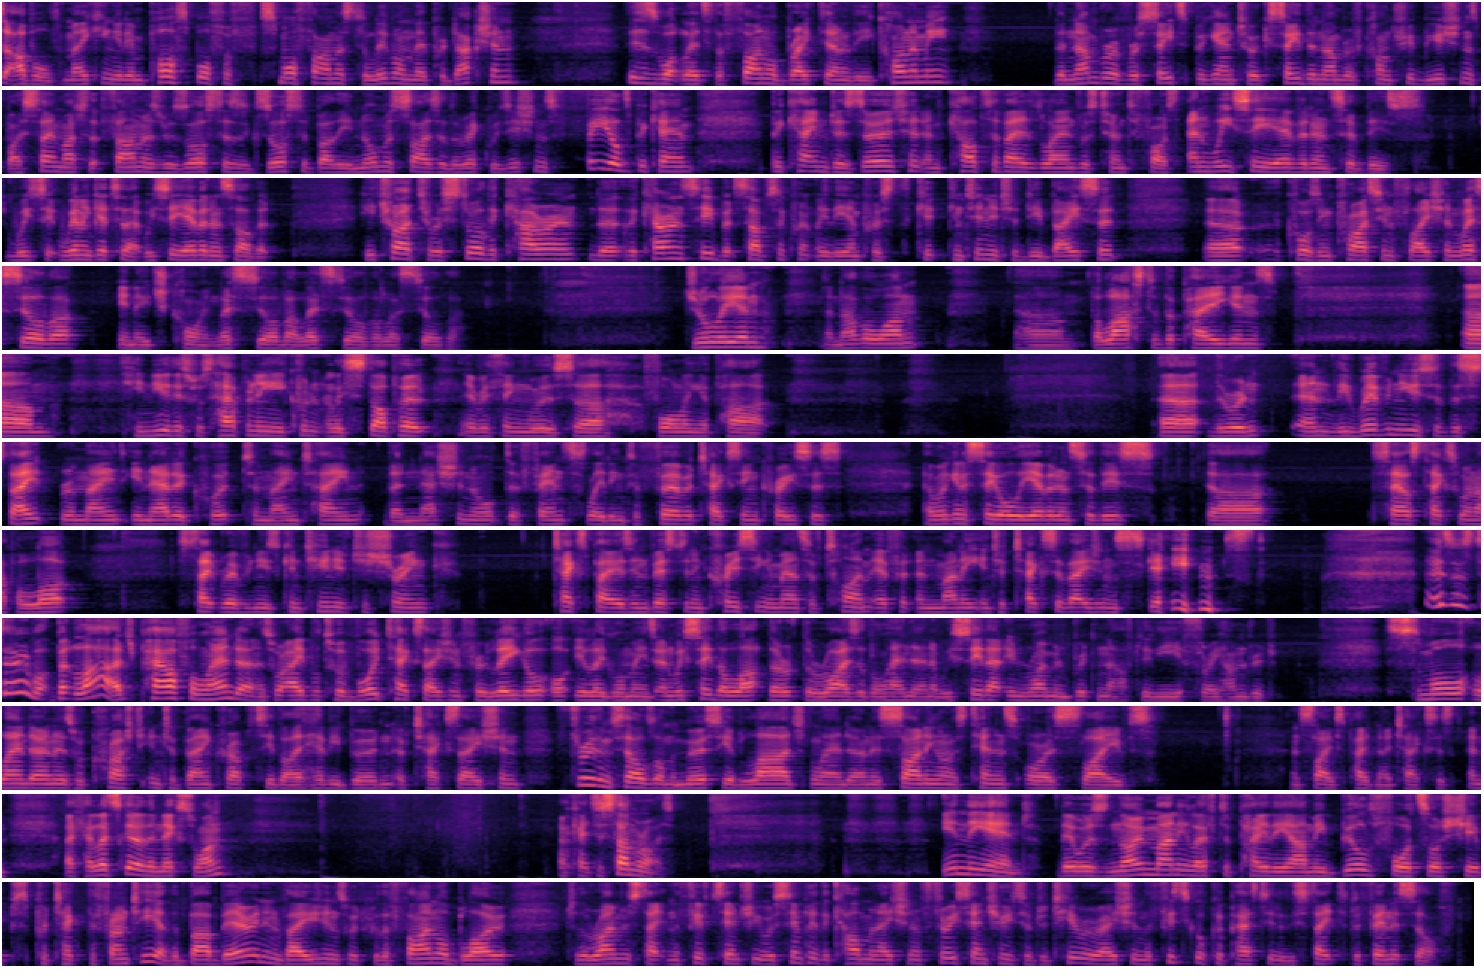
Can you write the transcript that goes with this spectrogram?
doubled, making it impossible for small farmers to live on their production. This is what led to the final breakdown of the economy. The number of receipts began to exceed the number of contributions by so much that farmers' resources, exhausted by the enormous size of the requisitions, fields became became deserted and cultivated land was turned to forest. And we see evidence of this. We see, we're going to get to that. We see evidence of it. He tried to restore the current the, the currency, but subsequently the empress continued to debase it, uh, causing price inflation. Less silver in each coin. Less silver, less silver, less silver. Julian, another one, um, the last of the pagans. Um, he knew this was happening. He couldn't really stop it. Everything was uh, falling apart. Uh, the and the revenues of the state remained inadequate to maintain the national defence, leading to further tax increases. And we're going to see all the evidence of this. Uh, sales tax went up a lot. State revenues continued to shrink. Taxpayers invested increasing amounts of time, effort, and money into tax evasion schemes. This was terrible. But large, powerful landowners were able to avoid taxation through legal or illegal means. And we see the, the, the rise of the landowner. We see that in Roman Britain after the year 300. Small landowners were crushed into bankruptcy by a heavy burden of taxation, threw themselves on the mercy of large landowners, signing on as tenants or as slaves. And slaves paid no taxes. And okay, let's go to the next one. Okay, to summarize. In the end, there was no money left to pay the army, build forts or ships, protect the frontier. The barbarian invasions, which were the final blow to the Roman state in the 5th century, were simply the culmination of three centuries of deterioration in the physical capacity of the state to defend itself.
